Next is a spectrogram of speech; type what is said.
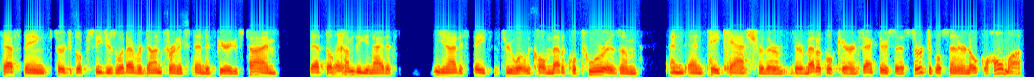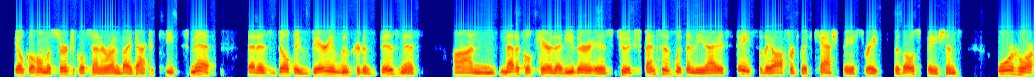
testing, surgical procedures, whatever done for an extended period of time, that they'll right. come to the United United States through what we call medical tourism and, and pay cash for their, their medical care. In fact, there's a surgical center in Oklahoma, the Oklahoma Surgical Center run by Dr. Keith Smith, that has built a very lucrative business on medical care that either is too expensive within the United States, so they offer good cash based rates to those patients, or who are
